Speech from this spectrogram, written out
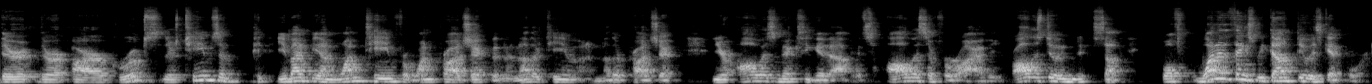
There there are groups, there's teams of you might be on one team for one project and another team on another project, and you're always mixing it up. It's always a variety. You're always doing something. Well, one of the things we don't do is get bored.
